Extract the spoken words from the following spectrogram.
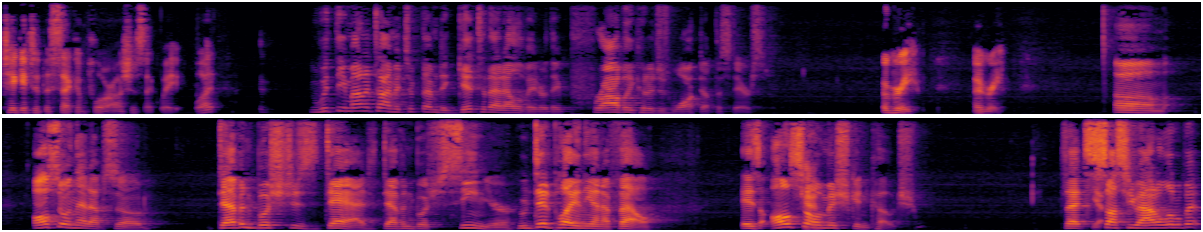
take it to the second floor. I was just like, wait, what? With the amount of time it took them to get to that elevator, they probably could have just walked up the stairs. Agree. Agree. Um, also in that episode, Devin Bush's dad, Devin Bush Sr., who did play in the NFL, is also Okay. a Michigan coach. Does that Yep. suss you out a little bit?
